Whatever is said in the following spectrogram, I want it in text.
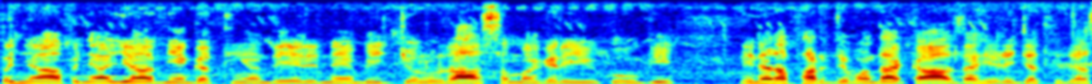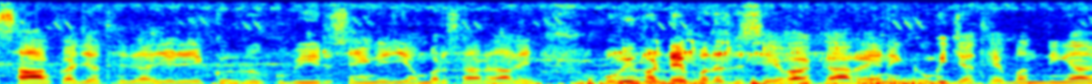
50 50 ਹਜ਼ਾਰ ਦੀਆਂ ਗੱਥੀਆਂ ਦੇ ਰਹੇ ਨੇ ਵੀ ਚਲੋ ਰਾਜ ਸਮਗਰੀ ਕਿਉਂਕਿ ਇਹਨਾਂ ਦਾ ਫਰਜ਼ ਬੰਦਾ ਅਕਾਲ ਤਖਤ ਜਿਹੜੇ ਜਥੇਦਾਰ, ਸਾਬਕਾ ਜਥੇਦਾਰ ਜਿਹੜੇ ਇੱਕ ਸਿੰਘ ਜੀ ਅੰਮ੍ਰਿਤਸਰ ਵਾਲੇ, ਉਹ ਵੀ ਵੱਡੇ ਪੱਧਰ ਤੇ ਸੇਵਾ ਕਰ ਰਹੇ ਨੇ ਕਿਉਂਕਿ ਜਥੇਬੰਦੀਆਂ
